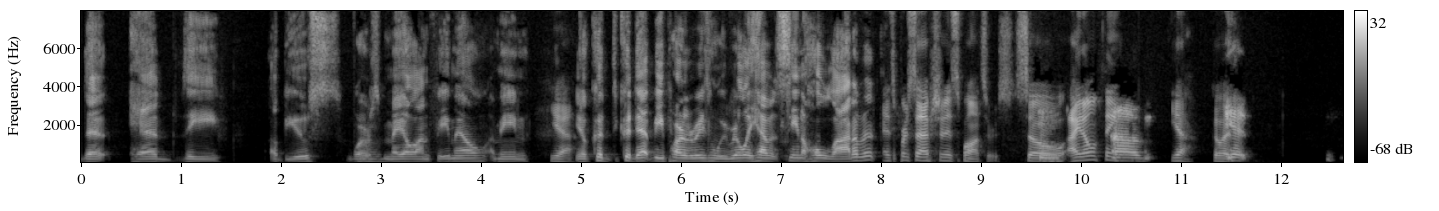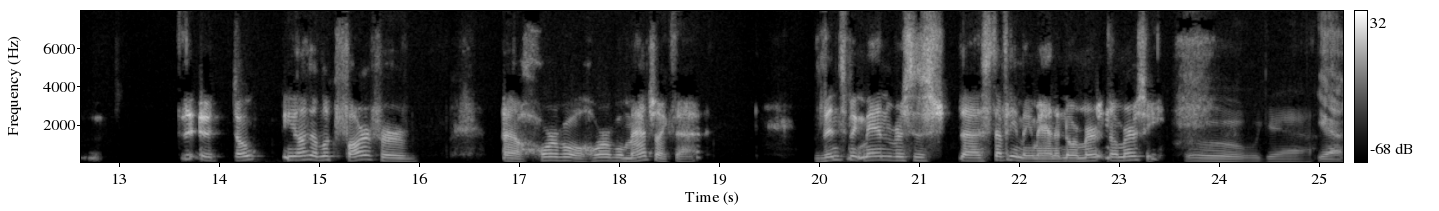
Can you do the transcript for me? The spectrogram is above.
that had the abuse whereas Mm-hmm. male on female I mean yeah, you know could could that be part of the reason we really haven't seen a whole lot of it it's perception, it's sponsors. So Mhm. I don't think. Um, yeah, go ahead. yeah, uh, don't you don't have to look far for a horrible, horrible match like that. Vince McMahon versus uh, Stephanie McMahon at No, Mer- no Mercy. Ooh, yeah. yeah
